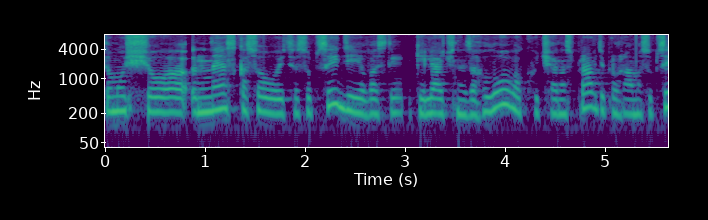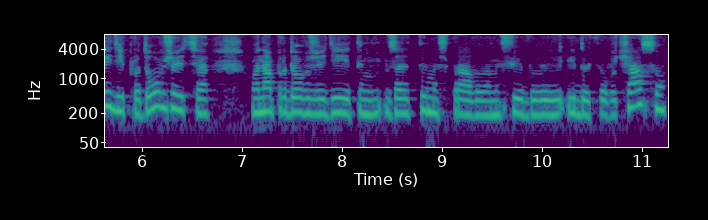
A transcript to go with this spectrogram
тому що не скасовуються субсидії. У вас такий лячний заголовок. Хоча насправді програма субсидій продовжується. Вона продовжує діяти за тими ж правилами, що і були і до цього часу.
